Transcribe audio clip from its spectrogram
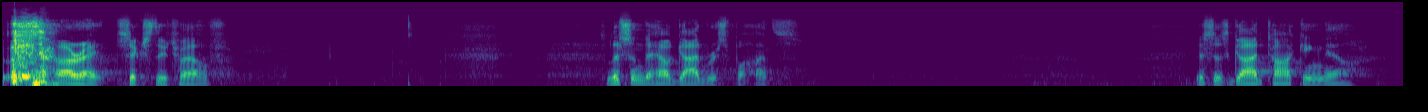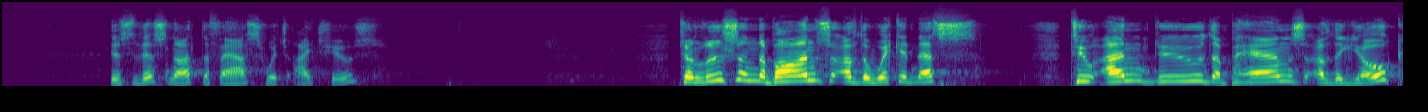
All right, 6 through 12. Listen to how God responds. This is God talking now. Is this not the fast which I choose? To loosen the bonds of the wickedness, to undo the bands of the yoke,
